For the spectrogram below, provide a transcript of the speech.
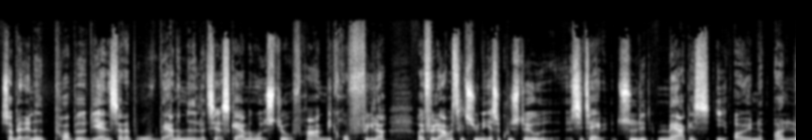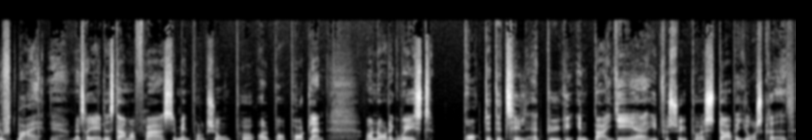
som blandt andet påbød de ansatte at bruge værnemidler til at skærme mod støv fra mikrofiller. Og ifølge arbejdstilsynet, ja, så kunne støvet, citat, tydeligt mærkes i øjne og luftveje. Ja, materialet stammer fra cementproduktion på Aalborg Portland, og Nordic Waste brugte det til at bygge en barriere i et forsøg på at stoppe jordskredet.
